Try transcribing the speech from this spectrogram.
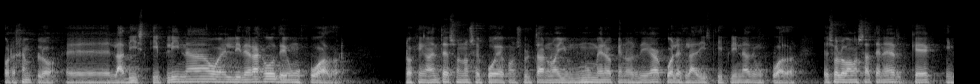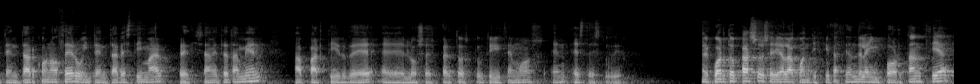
Por ejemplo, eh, la disciplina o el liderazgo de un jugador. Lógicamente eso no se puede consultar, no hay un número que nos diga cuál es la disciplina de un jugador. Eso lo vamos a tener que intentar conocer o intentar estimar precisamente también a partir de eh, los expertos que utilicemos en este estudio. El cuarto paso sería la cuantificación de la importancia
